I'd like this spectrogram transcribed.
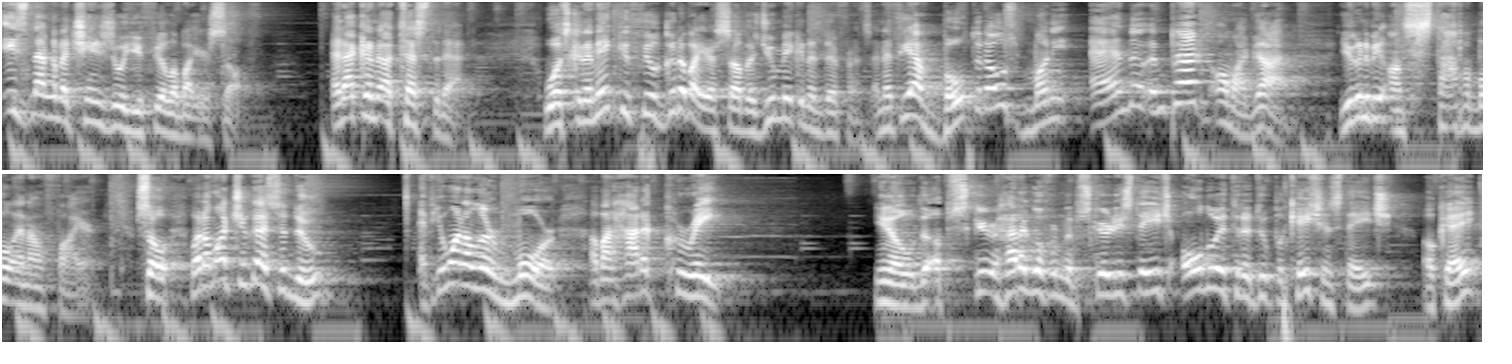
is not gonna change the way you feel about yourself. And I can attest to that. What's gonna make you feel good about yourself is you making a difference. And if you have both of those, money and the impact, oh my God, you're gonna be unstoppable and on fire. So, what I want you guys to do if you want to learn more about how to create, you know, the obscure, how to go from the obscurity stage all the way to the duplication stage, okay,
